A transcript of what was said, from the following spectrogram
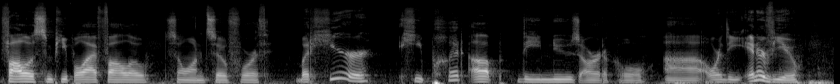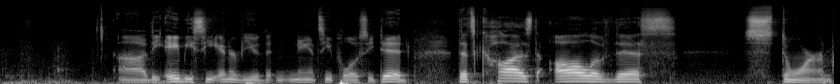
Follows some people I follow, so on and so forth. But here he put up the news article uh, or the interview, uh, the ABC interview that Nancy Pelosi did, that's caused all of this storm.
